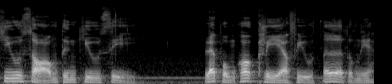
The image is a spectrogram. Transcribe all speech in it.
Q2 ถึง Q4 และผมก็เคลียร์ฟิลเตอร์ตรงนี้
